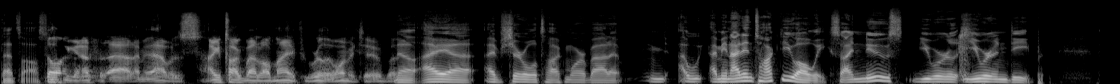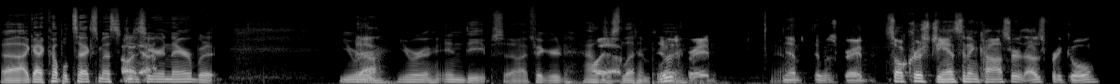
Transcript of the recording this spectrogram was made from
That's awesome. That's all I got for that. I mean, that was I could talk about it all night if you really want me to. But no, I uh, I'm sure we'll talk more about it. Mm, I, I mean, I didn't talk to you all week, so I knew you were you were in deep. Uh, I got a couple text messages oh, yeah. here and there, but you were yeah. you were in deep, so I figured I'll oh, just let him play. It was great. Yeah. Yep, it was great. Saw Chris Janson in concert. That was pretty cool.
